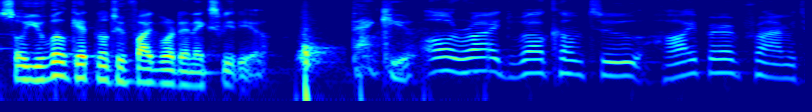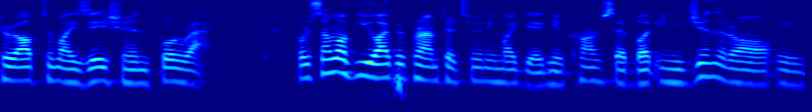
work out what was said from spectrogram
so you will get notified for the next video. Thank you. Alright, welcome to Hyperparameter Optimization for RAG. For some of you, hyperparameter tuning might be a new concept, but in general, in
